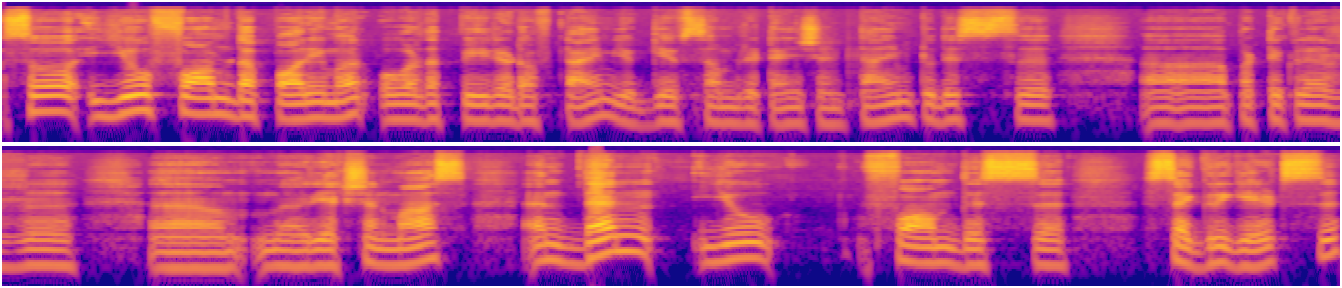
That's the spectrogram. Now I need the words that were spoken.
so you form the polymer over the period of time, you give some retention time to this uh, uh, particular uh, um, reaction mass. And then you form this uh, segregates.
